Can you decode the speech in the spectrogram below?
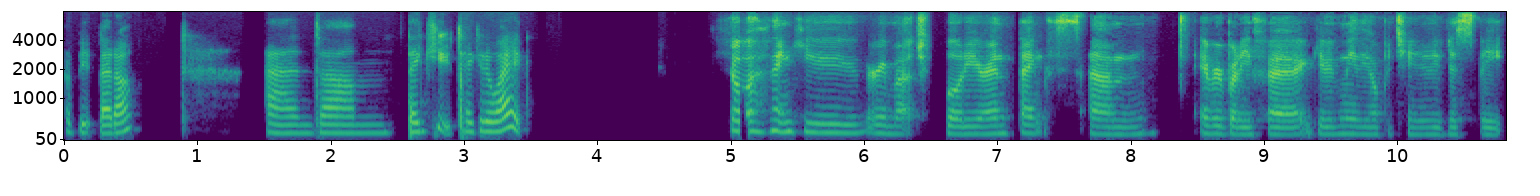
a bit better. And um, thank you. Take it away. Sure. Thank you very much, Claudia, and thanks um, everybody for giving me the opportunity to speak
